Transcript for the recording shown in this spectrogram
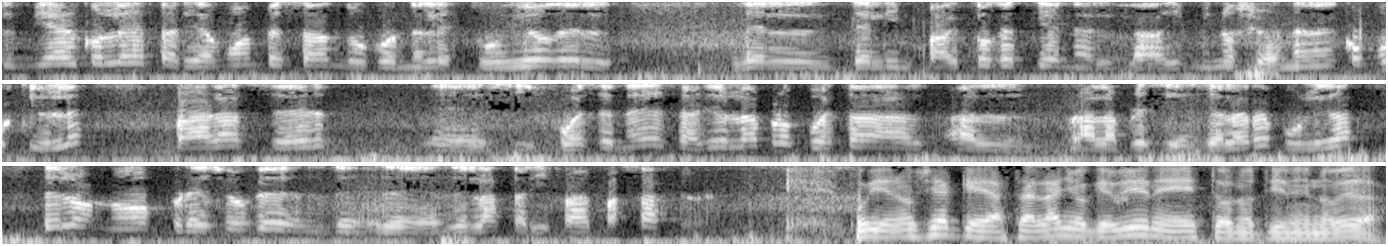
el miércoles estaríamos empezando con el estudio del, del, del impacto que tiene la disminución en el combustible para hacer, eh, si fuese necesario, la propuesta al, a la presidencia de la República de los nuevos precios de, de- de las tarifas de pasaje. Muy bien o sea que hasta el año que viene esto no tiene novedad.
